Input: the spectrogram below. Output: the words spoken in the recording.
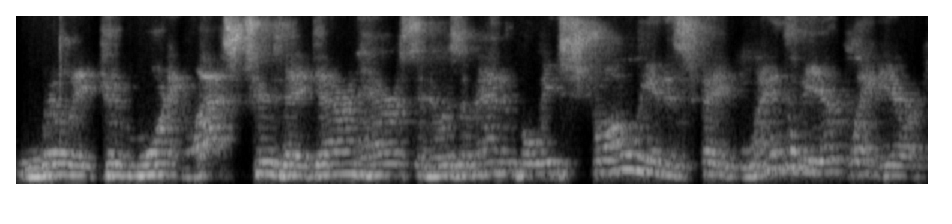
Really good morning. Last Tuesday, Darren Harrison, who was a man who believed strongly in his faith, landed the airplane here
